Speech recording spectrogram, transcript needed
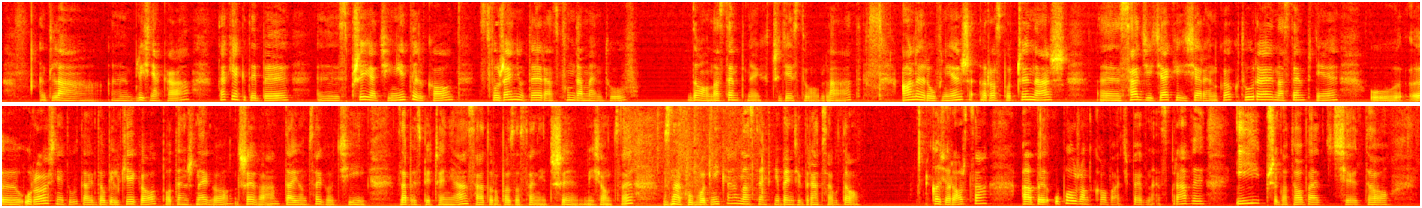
dla e, bliźniaka, tak jak gdyby sprzyja Ci nie tylko stworzeniu teraz fundamentów, do następnych 30 lat, ale również rozpoczynasz sadzić jakieś ziarenko, które następnie u, e, urośnie tutaj do wielkiego, potężnego drzewa, dającego Ci zabezpieczenia. Saturn pozostanie 3 miesiące w znaku wodnika, następnie będzie wracał do koziorożca, aby uporządkować pewne sprawy i przygotować się do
